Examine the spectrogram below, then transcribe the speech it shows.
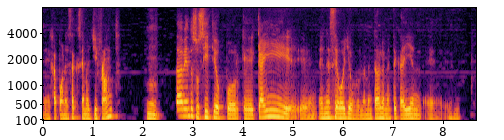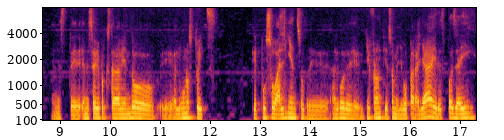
eh, japonesa que se llama G-Front. Mm. Estaba viendo su sitio porque caí en, ese hoyo, lamentablemente caí en, este, en ese hoyo porque estaba viendo eh, algunos tweets que puso alguien sobre algo de GFront y eso me llevó para allá y después de ahí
